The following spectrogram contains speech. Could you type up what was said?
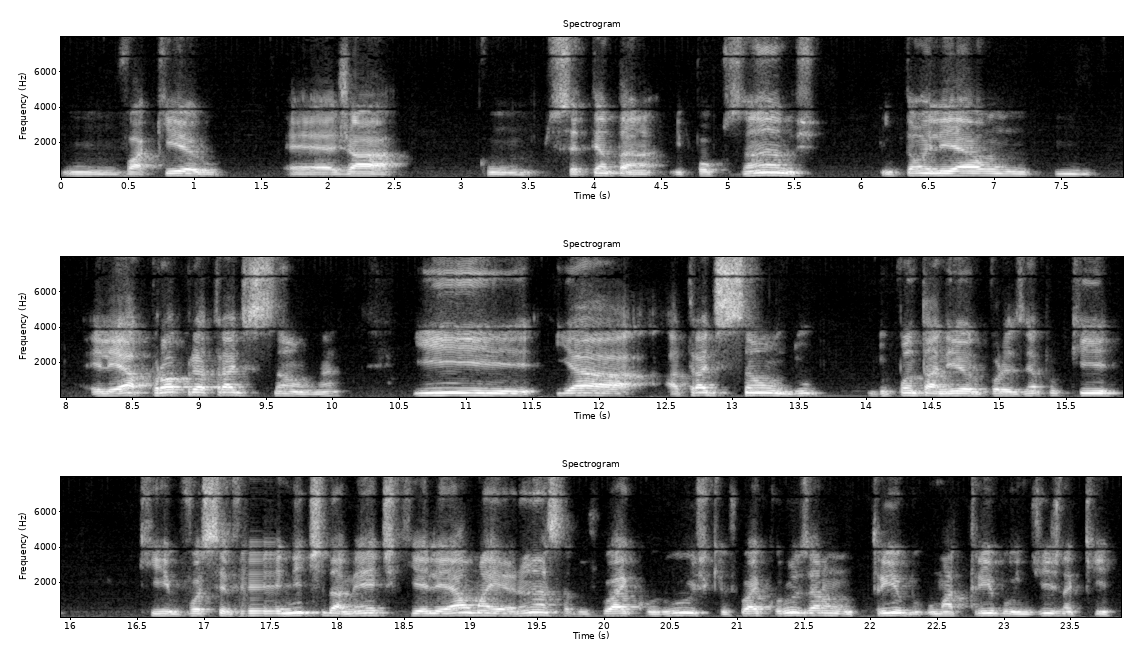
um vaqueiro é, já com 70 e poucos anos, então ele é um, um ele é a própria tradição, né? E, e a, a tradição do, do pantaneiro, por exemplo, que que você vê nitidamente que ele é uma herança dos Guaicurus, que os Guaicurus eram um tribo, uma tribo indígena que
